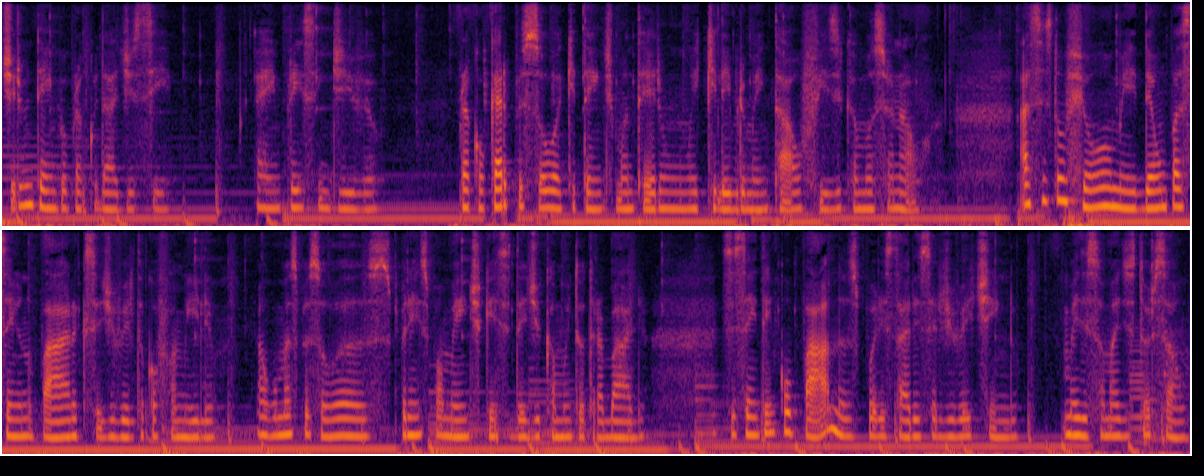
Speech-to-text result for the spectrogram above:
tire um tempo para cuidar de si. É imprescindível para qualquer pessoa que tente manter um equilíbrio mental, físico e emocional. Assista um filme, dê um passeio no parque, se divirta com a família. Algumas pessoas, principalmente quem se dedica muito ao trabalho, se sentem culpadas por estarem se divertindo, mas isso é uma distorção.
